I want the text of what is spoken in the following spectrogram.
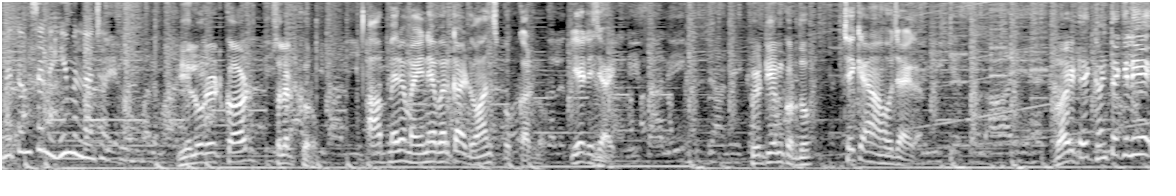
मैं तुमसे नहीं मिलना चाहती। हूँ येलो रेड कार्ड सेलेक्ट करो। आप मेरे महीने भर का एडवांस बुक कर लो ये लीजिए पेटीएम कर दो। ठीक है हाँ हो जाएगा। राइट एक घंटे के लिए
